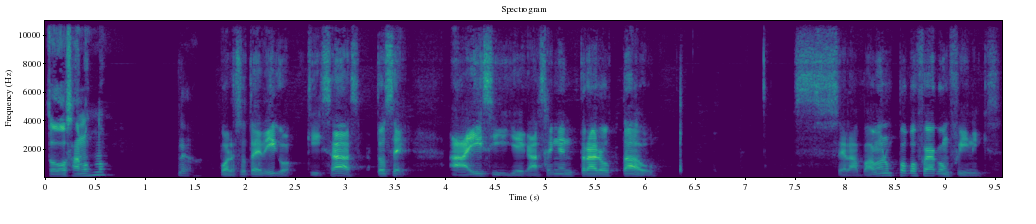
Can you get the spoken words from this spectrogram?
Todos sanos, ¿no? no. Por eso te digo, quizás. Entonces, ahí si llegasen a entrar octavo, se las va a ver un poco fea con Phoenix.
